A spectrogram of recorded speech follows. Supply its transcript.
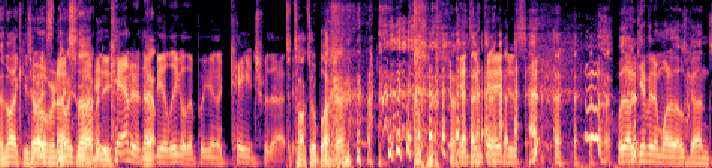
And like he's To right- overnight no, he's celebrity. In Canada, that'd Yep. be illegal. They'd put you in a cage for that To talk to a black guy. Kids in cages. without giving him one of those guns.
